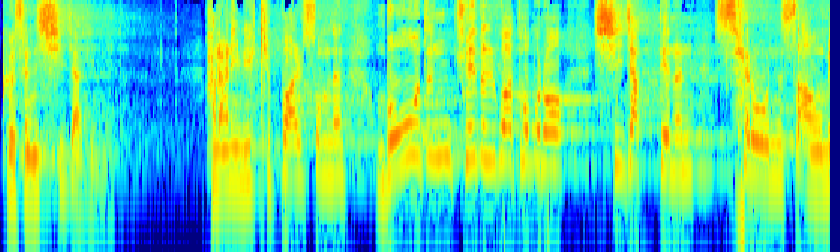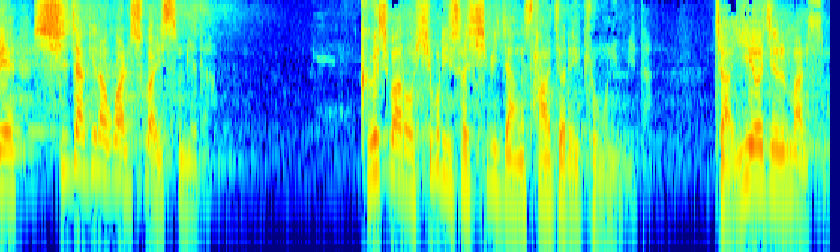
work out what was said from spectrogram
그것은 시작입니다. 하나님이 기뻐할 수 없는 모든 죄들과 더불어 시작되는 새로운 싸움의 시작이라고 할 수가 있습니다. 그것이 바로 히브리서 12장 4절의 교훈입니다. 자, 이어지는 말씀.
